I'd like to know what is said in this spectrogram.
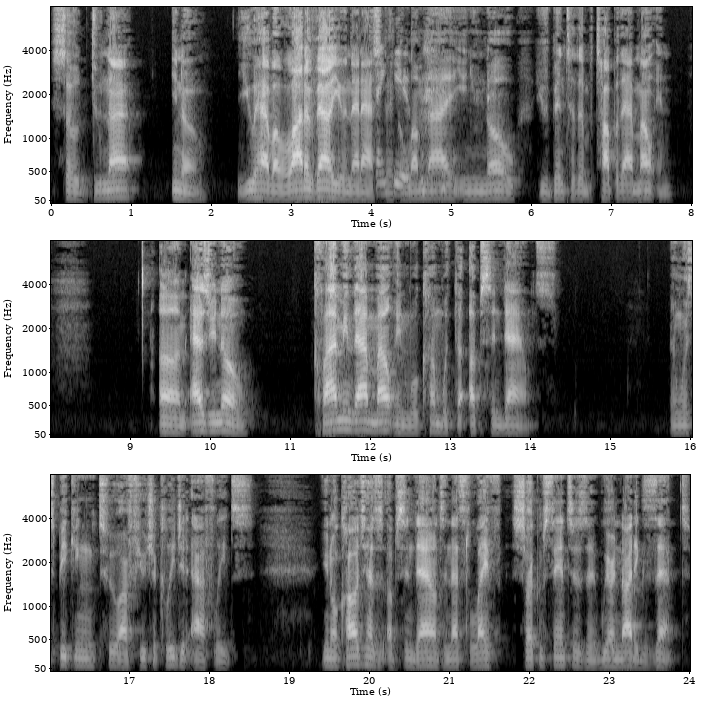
So do not, you know, you have a lot of value in that aspect. Alumni, and you know you've been to the top of that mountain. Um, as you know, climbing that mountain will come with the ups and downs. And we're speaking to our future collegiate athletes. You know, college has ups and downs, and that's life circumstances, and we are not exempt.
